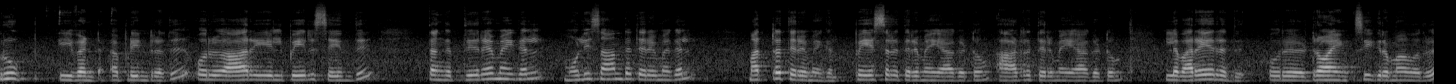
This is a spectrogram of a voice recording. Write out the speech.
குரூப் ஈவெண்ட் அப்படின்றது ஒரு ஆறு ஏழு பேர் சேர்ந்து தங்கள் திறமைகள் மொழி சார்ந்த திறமைகள் மற்ற திறமைகள் பேசுகிற திறமையாகட்டும் ஆடுற திறமையாகட்டும் இல்லை வரைகிறது ஒரு டிராயிங் சீக்கிரமாக ஒரு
